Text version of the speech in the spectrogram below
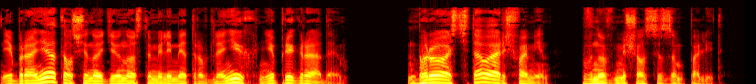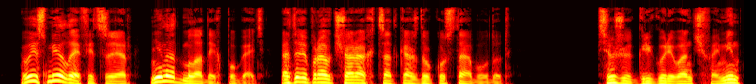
и броня толщиной 90 мм для них не преграда. «Бросьте, товарищ Фомин!» — вновь вмешался замполит. «Вы смелый офицер, не надо молодых пугать, а то и правда шарахаться от каждого куста будут». Все же Григорий Иванович Фомин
